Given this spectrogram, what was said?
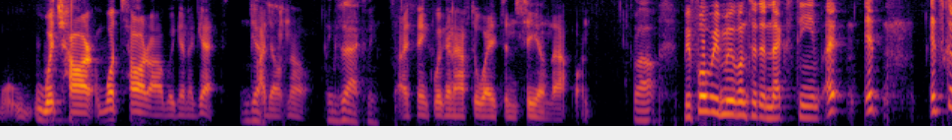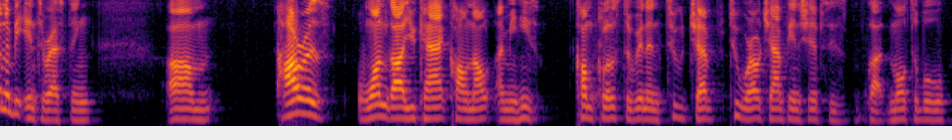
which har what har are we going to get? Yes. I don't know. Exactly. So I think we're going to have to wait and see on that one. Well, before we move on to the next team, it, it it's going to be interesting. Um, Hara's one guy you can't count out. I mean, he's come close to winning two champ, two world championships. He's got multiple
